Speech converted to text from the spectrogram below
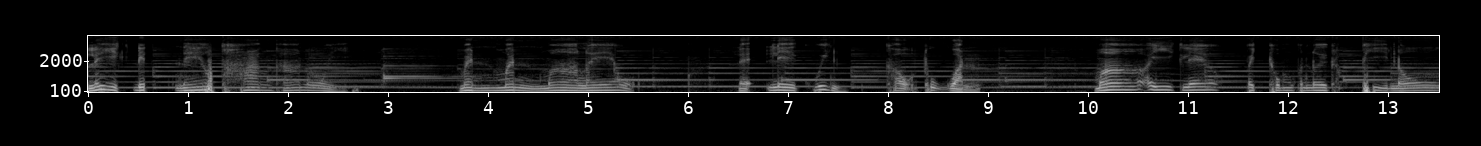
เลขเด็ดแนวทางฮานอยแม่นแม่นมาแล้ว และเลขวิ่งเข้าทุกวัน มาอีกแล้วไปชมกันเลยครับพี่น้อง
